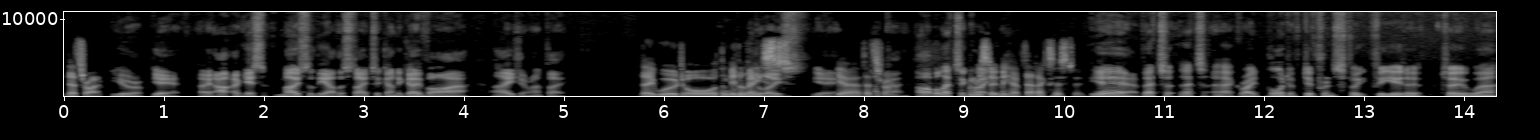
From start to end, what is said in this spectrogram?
That's right. Europe. Yeah, I, I, guess most of the other states are going to go via Asia, aren't they? They would, or the, or Middle, Middle East. East. Yeah, yeah, that's okay. right. Oh well, that's a great. we certainly have that access to. Yeah, that's a, that's a great point of difference for for you to to uh,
